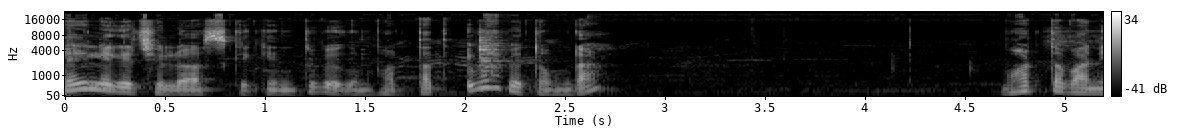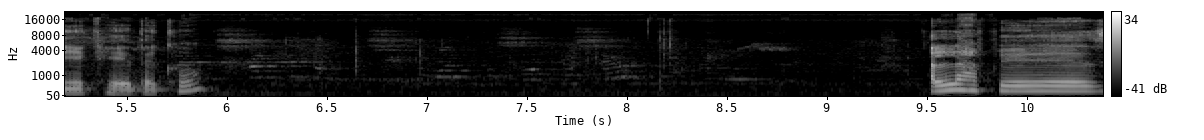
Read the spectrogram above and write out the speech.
নেশাই লেগেছিল আজকে কিন্তু বেগুন ভর্তা। এভাবে তোমরা ভর্তা বানিয়ে খেয়ে দেখো। আল্লাহ হাফেজ।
